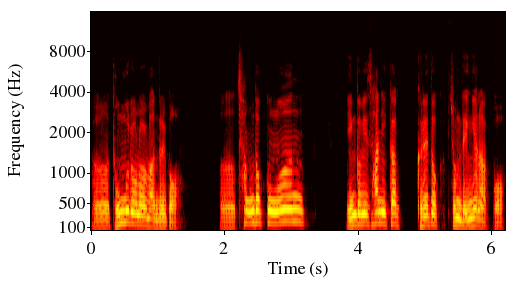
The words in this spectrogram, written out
어, 동물원을 만들고, 어, 창덕궁은 임금이 사니까 그래도 좀 남겨놨고,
